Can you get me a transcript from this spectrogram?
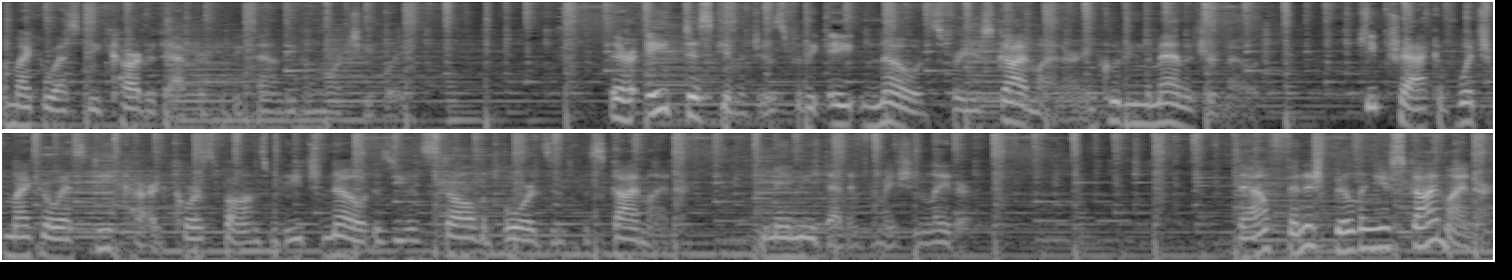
a microSD card adapter can be found even more cheaply. There are 8 disk images for the 8 nodes for your SkyMiner, including the manager node. Keep track of which microSD card corresponds with each node as you install the boards into the SkyMiner. You may need that information later. Now finish building your SkyMiner.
